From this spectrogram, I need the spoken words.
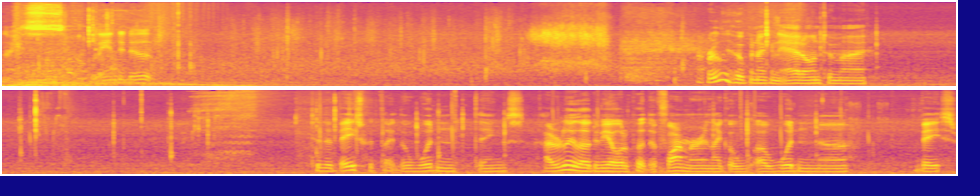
Nice. Landed up. I'm really hoping I can add on to my to the base with like the wooden things. I really love to be able to put the farmer in like a, a wooden uh, base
